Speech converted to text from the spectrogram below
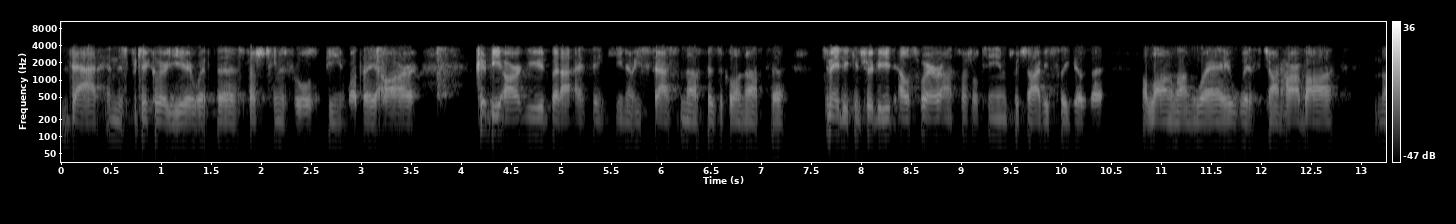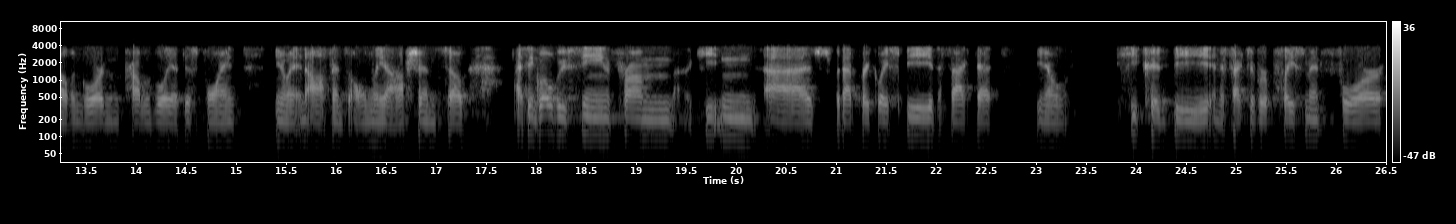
that in this particular year with the special teams rules being what they are could be argued, but I think you know he's fast enough, physical enough to to maybe contribute elsewhere on special teams, which obviously goes a, a long, long way with John Harbaugh, Melvin Gordon, probably at this point, you know, an offense only option. So I think what we've seen from Keaton, uh, just with that breakaway speed, the fact that you know he could be an effective replacement for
